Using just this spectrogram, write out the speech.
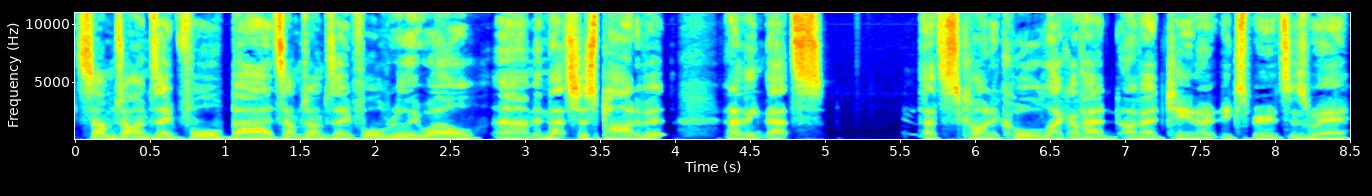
sometimes they fall bad, sometimes they fall really well. Um, and that's just part of it. And I think that's that's kind of cool. Like I've had I've had keynote experiences where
